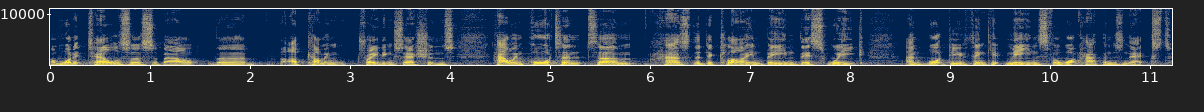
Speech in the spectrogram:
and what it tells us about the upcoming trading sessions. How important um, has the decline been this week, and what do you think it means for what happens next?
